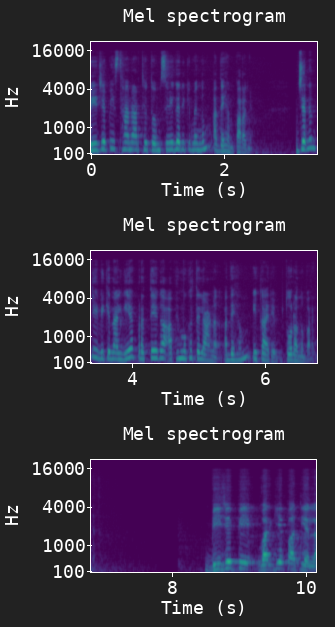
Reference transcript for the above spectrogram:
ബി ജെ പി സ്ഥാനാർത്ഥിത്വം സ്വീകരിക്കുമെന്നും അദ്ദേഹം പറഞ്ഞു. ജനം ടി വിക്ക് നൽകിയ പ്രത്യേക അഭിമുഖത്തിലാണ് അദ്ദേഹം ഇക്കാര്യം തുറന്നു പറഞ്ഞത്. ബി ജെ പി വർഗീയ പാർട്ടിയല്ല.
